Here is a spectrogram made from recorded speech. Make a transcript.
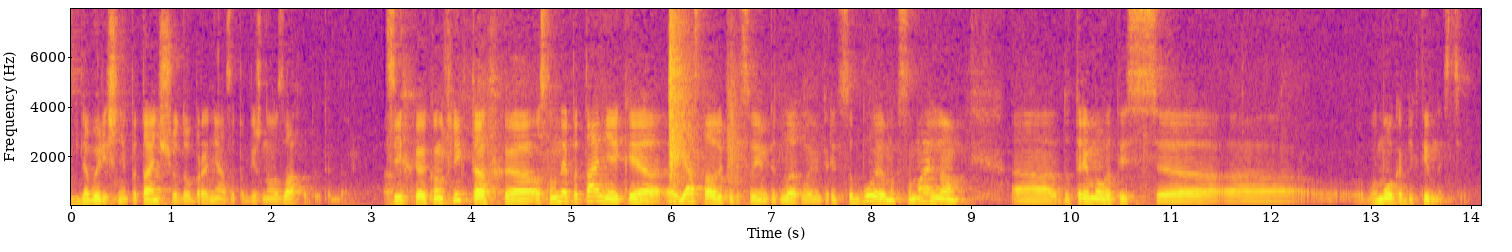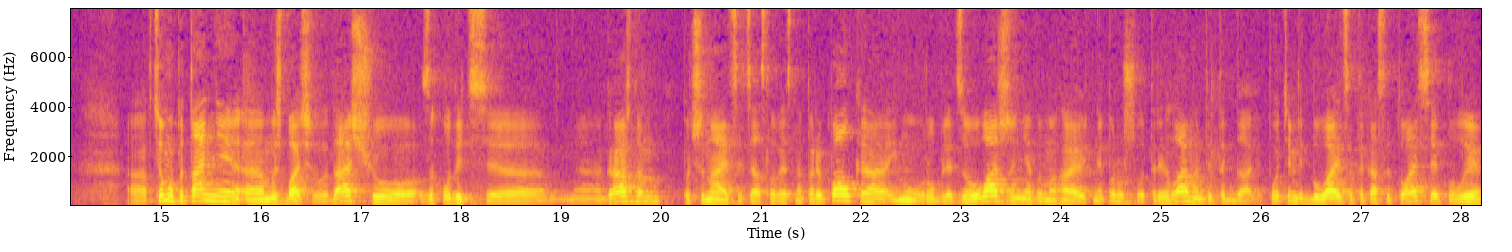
для вирішення питань щодо обрання запобіжного заходу і так далі. В цих е, конфліктах е, основне питання, яке е, я ставлю перед своїми підлеглими перед собою, максимально е, дотримуватись е, е, вимог об'єктивності. Е, В цьому питанні е, ми ж бачили, що заходить е, е, граждан, починається ця словесна перепалка, йому роблять зауваження, вимагають не порушувати регламент і так далі. Потім відбувається така ситуація, коли е,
